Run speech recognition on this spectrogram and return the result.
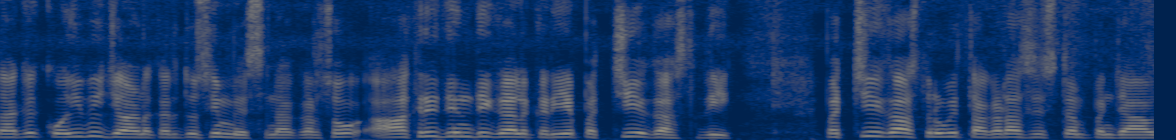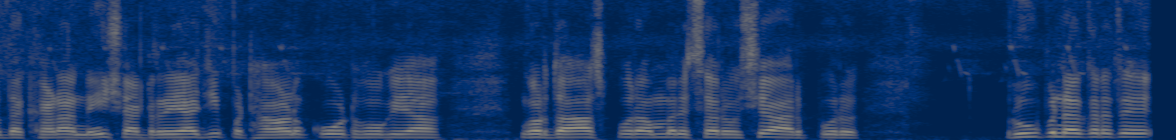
ਤਾਂ ਕਿ ਕੋਈ ਵੀ ਜਾਣਕਾਰੀ ਤੁਸੀਂ ਮਿਸ ਨਾ ਕਰ ਸੋ ਆਖਰੀ ਦਿਨ ਦੀ ਗੱਲ ਕਰੀਏ 25 ਅਗਸਤ ਦੀ। 25 ਅਗਸਤ ਨੂੰ ਵੀ ਤਗੜਾ ਸਿਸਟਮ ਪੰਜਾਬ ਦਾ ਖੜਾ ਨਹੀਂ ਛੱਡ ਰਿਹਾ ਜੀ। ਪਠਾਨਕੋਟ ਹੋ ਗਿਆ, ਗੁਰਦਾਸਪੁਰ, ਅੰਮ੍ਰਿਤਸਰ, ਹੁਸ਼ਿਆਰਪੁਰ। ਰੂਪਨਗਰ ਤੇ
